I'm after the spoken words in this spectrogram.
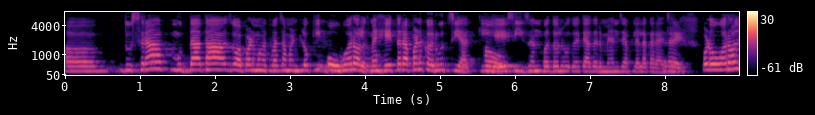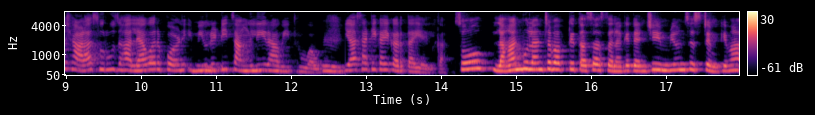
दुसरा मुद्दा आता जो आपण महत्त्वाचा म्हटलो की. ओव्हरऑल म्हणजे हे तर आपण करूच यात की हो. हे सीझन बदल होतोय त्या दरम्यान जे आपल्याला करायचं आहे. पण ओव्हरऑल शाळा सुरू झाल्यावर पण इम्युनिटी चांगली राहावी थ्रू आउट यासाठी काही करता येईल का सो लहान मुलांच्या बाबतीत असं असतं ना की त्यांची इम्युन सिस्टीम किंवा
